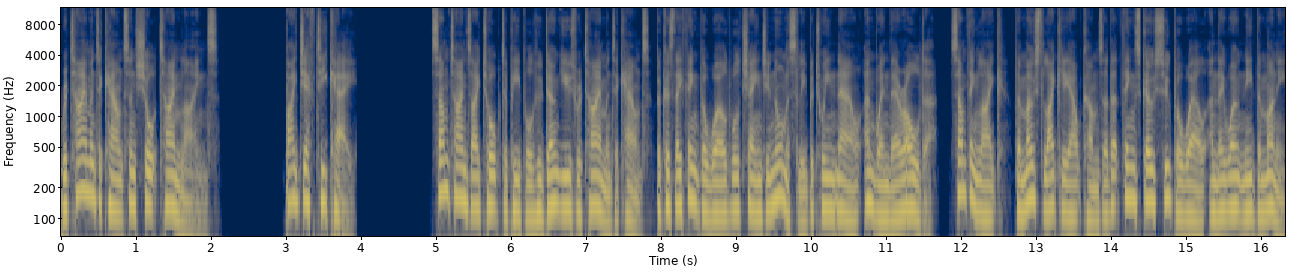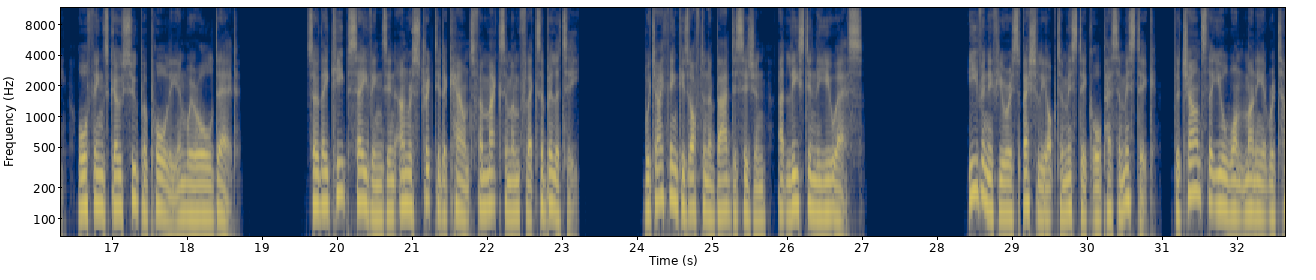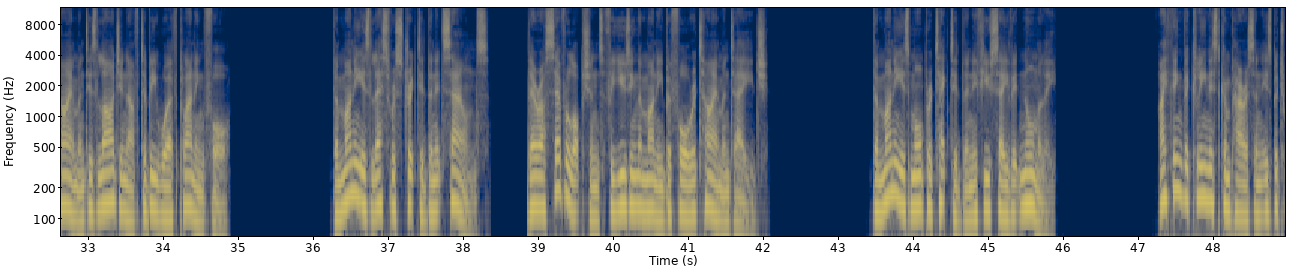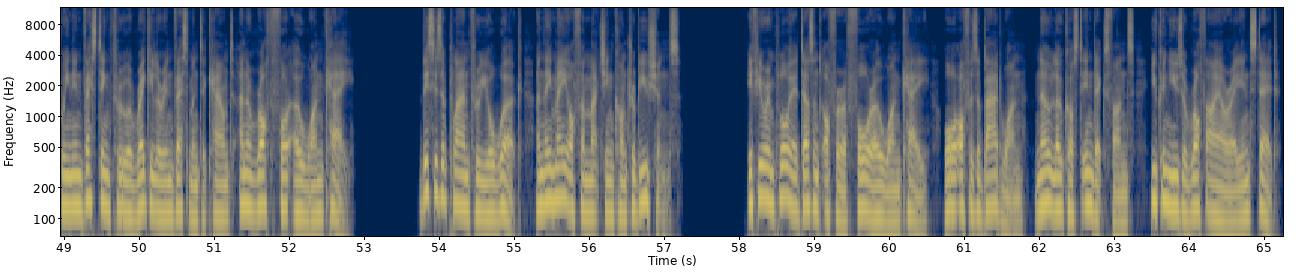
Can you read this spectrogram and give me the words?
Retirement Accounts and Short Timelines. By Jeff T.K. Sometimes I talk to people who don't use retirement accounts because they think the world will change enormously between now and when they're older. Something like, the most likely outcomes are that things go super well and they won't need the money, or things go super poorly and we're all dead. So they keep savings in unrestricted accounts for maximum flexibility. Which I think is often a bad decision, at least in the US. Even if you're especially optimistic or pessimistic, the chance that you'll want money at retirement is large enough to be worth planning for. The money is less restricted than it sounds. There are several options for using the money before retirement age. The money is more protected than if you save it normally. I think the cleanest comparison is between investing through a regular investment account and a Roth 401k. This is a plan through your work, and they may offer matching contributions. If your employer doesn't offer a 401k, or offers a bad one, no low cost index funds, you can use a Roth IRA instead.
